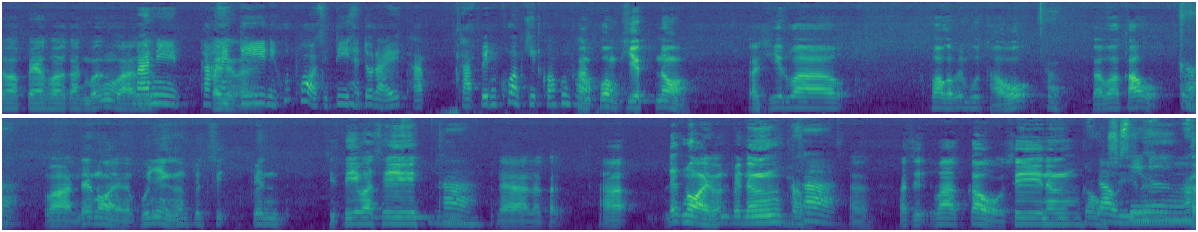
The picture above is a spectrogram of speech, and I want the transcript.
แต่ว่าแปรซอยกันเบิ่งว่า บ้านนี้ถ้าไปให้จังไหนตีนี่คุณพ่อสิตีให้ตัวไหนถ้าถ้าเป็นความคิดของคุณพ่อคันความคิดเนาะก็คิดว่าพ่อก็เป็นผู้เฒ่าครับก็ว่าเก้าค่ะ ว่าเด็กน้อย ผู้หญิงมันเป็นสิเป็นสิตีว่าสีค่ะ แล้วแล้วก็อ่าเด็กน้อยมันเป็นหนึ่งครับค่ะ เออก็สิว่าเก้าสี่หนึ่ง เก้าเก้าสี่สี่หหนึ่นึ่งงอะเอ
